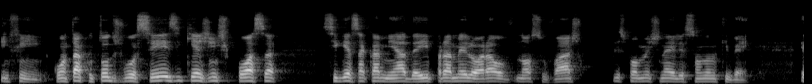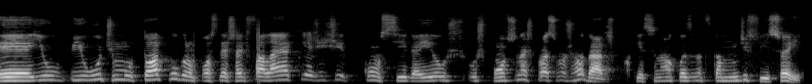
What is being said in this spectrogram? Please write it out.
enfim, contar com todos vocês e que a gente possa seguir essa caminhada aí para melhorar o nosso Vasco, principalmente na eleição do ano que vem. É, e, o, e, o, último tópico que eu não posso deixar de falar é que a gente consiga aí os, os pontos nas próximas rodadas, porque senão a coisa vai ficar muito difícil aí.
